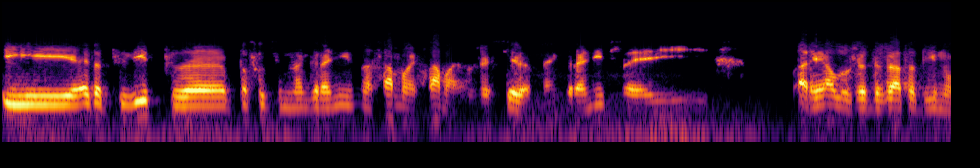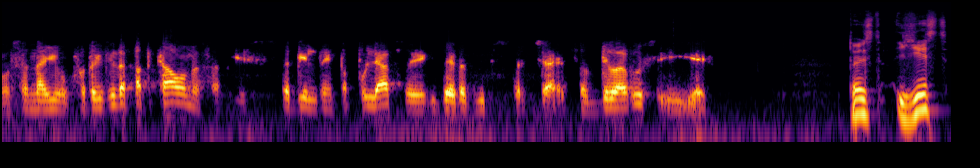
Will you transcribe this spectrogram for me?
И этот вид, э, по сути, на границе, на самой-самой уже северной границе, и ареал уже даже отодвинулся на юг. Вот где-то под Каунасом есть стабильные популяции, где этот вид встречается. В Беларуси есть. То есть есть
